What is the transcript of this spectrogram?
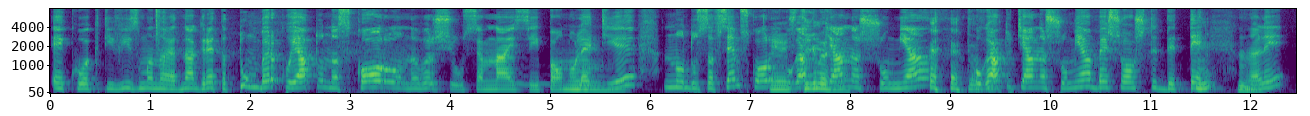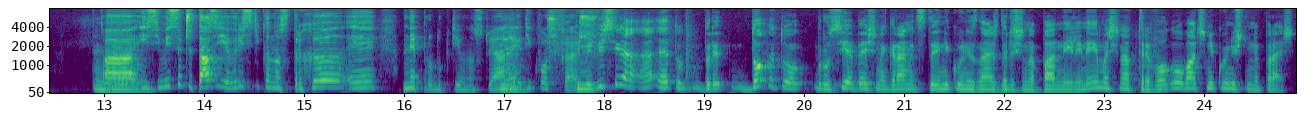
екоактивизма на една Грета Тумбер, която наскоро навърши 18 и пълнолетие, но до съвсем скоро, Е, когато стигнахме. тя нашумя, когато тя нашумя, беше още дете. Нали? А, и си мисля, че тази евристика на страха е непродуктивна. Стояне, и ти какво ще кажеш? Еми виж сега, ето, пред, докато Русия беше на границата и никой не знаеш дали ще нападне или не, имаше една тревога, обаче никой нищо не правиш.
